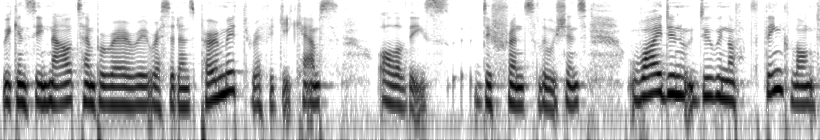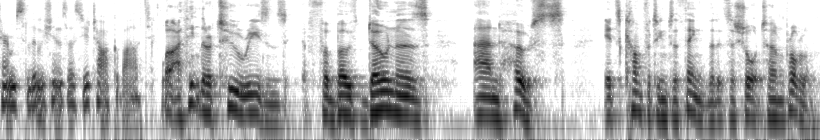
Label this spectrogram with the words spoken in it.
We can see now temporary residence permit, refugee camps, all of these different solutions. Why do, do we not think long term solutions as you talk about? Well, I think there are two reasons. For both donors and hosts, it's comforting to think that it's a short term problem.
